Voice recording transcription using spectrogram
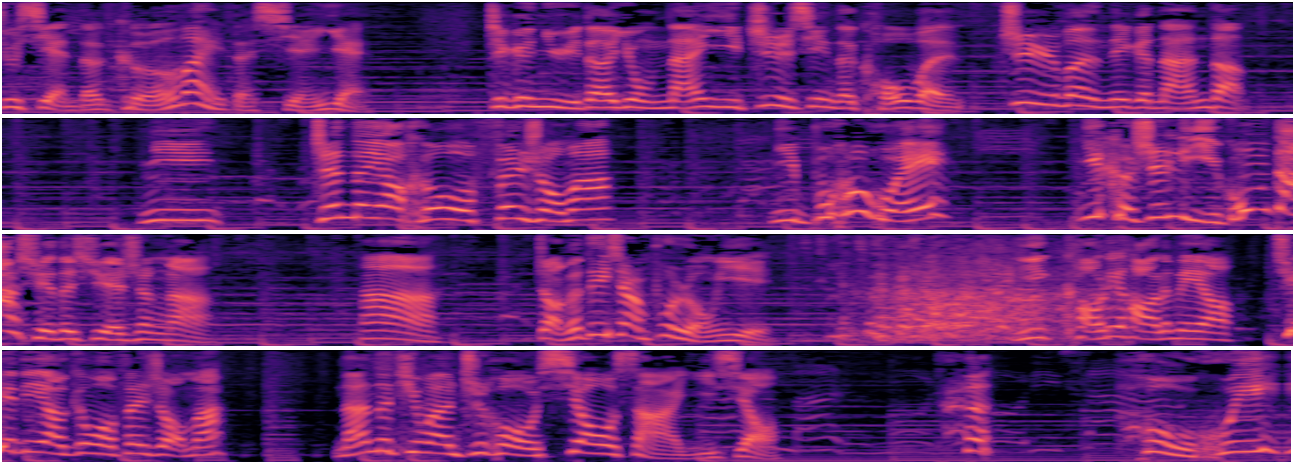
就显得格外的显眼。这个女的用难以置信的口吻质问那个男的：“你真的要和我分手吗？你不后悔？ 你可是理工大学的学生啊！啊，找个对象不容易。你考虑好了没有？确定要跟我分手吗？”男的听完之后潇洒一笑，哼，后悔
